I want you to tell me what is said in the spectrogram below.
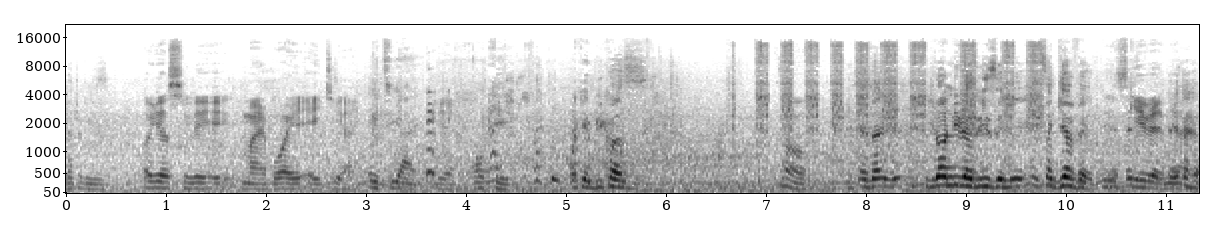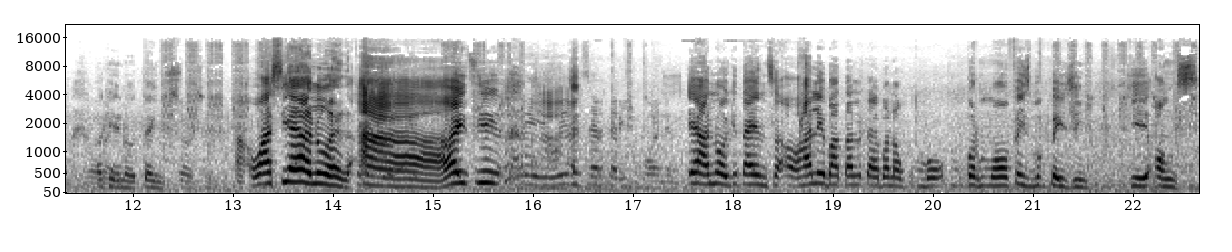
better music Obviously, my boy ATI. ATI. Yeah. Okay. Okay, because No. that- you don't need a reason. It's a given. It's given, yeah. okay, no, thanks. Sure, sure. Ah, wa wena? Ah, I see. Yeah, no, kita ensa. Oh, bata le tayo bona mo kor mo Facebook page ke Onks.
